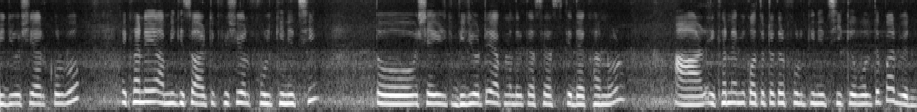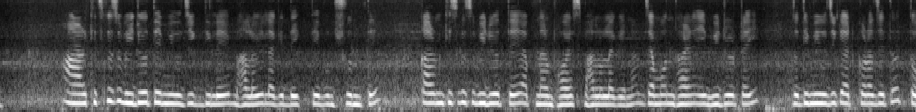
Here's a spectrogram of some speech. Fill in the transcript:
ভিডিও শেয়ার করব। এখানে আমি কিছু আর্টিফিশিয়াল ফুল কিনেছি। তো সেই ভিডিওটাই আপনাদের কাছে আজকে দেখানোর। আর এখানে আমি কত টাকার ফুল কিনেছি কেউ বলতে পারবেন? আর কিছু কিছু ভিডিওতে মিউজিক দিলে ভালোই লাগে দেখতে এবং শুনতে। কারণ কিছু কিছু ভিডিওতে আপনার ভয়েস ভালো লাগে না। যেমন ধরেন এই ভিডিওটাই যদি মিউজিক অ্যাড করা যেত, তো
